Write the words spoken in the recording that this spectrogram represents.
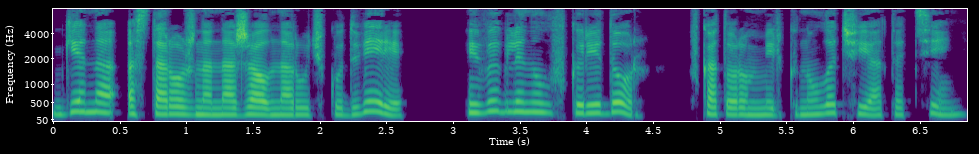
Гена осторожно нажал на ручку двери и выглянул в коридор, в котором мелькнула чья-то тень.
